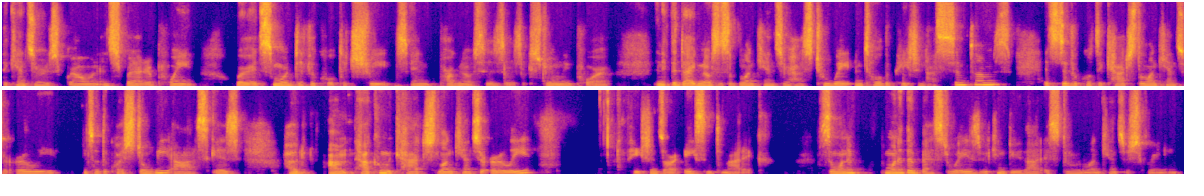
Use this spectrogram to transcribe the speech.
the cancer has grown and spread at a point where it's more difficult to treat and prognosis is extremely poor. And if the diagnosis of lung cancer has to wait until the patient has symptoms, it's difficult to catch the lung cancer early. And so the question we ask is, how, um, how can we catch lung cancer early? Patients are asymptomatic. So one of, one of the best ways we can do that is through lung cancer screening.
